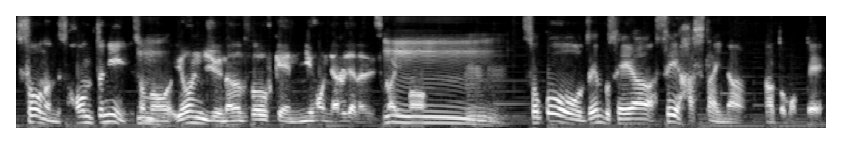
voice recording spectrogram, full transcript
そうなんです。本当に、その47都道府県日本にあるじゃないですか、う今。ーんそこを全部制覇制覇したいなと思って。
